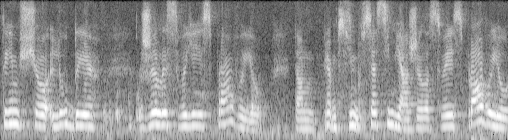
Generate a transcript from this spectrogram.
тим, що люди жили своєю справою, там прям сім- вся сім'я жила своєю справою,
